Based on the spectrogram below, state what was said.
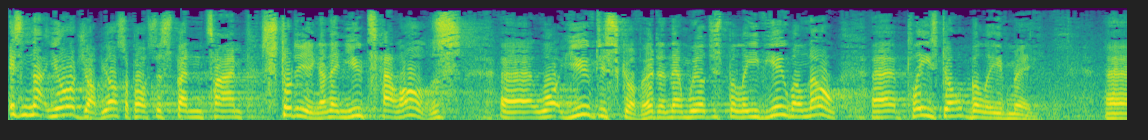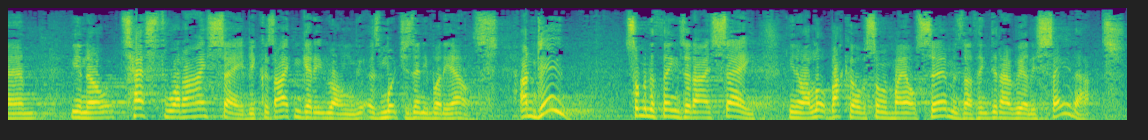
isn't that your job? You're supposed to spend time studying and then you tell us uh, what you've discovered and then we'll just believe you. Well, no, uh, please don't believe me. Um, you know, test what I say because I can get it wrong as much as anybody else. And do. Some of the things that I say, you know, I look back over some of my old sermons and I think, did I really say that?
